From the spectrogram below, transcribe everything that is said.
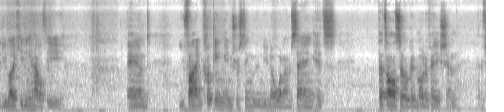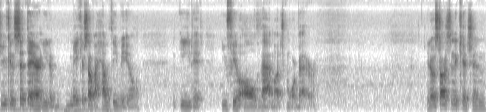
you like eating healthy, and you find cooking interesting, then you know what I'm saying. It's that's also a good motivation. If you can sit there and eat a, make yourself a healthy meal, and eat it, you feel all that much more better. You know, it starts in the kitchen,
